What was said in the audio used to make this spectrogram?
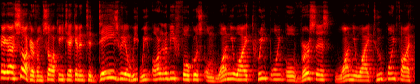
Hey guys, Saki here from Saki Tech and in today's video we, we are going to be focused on One UI 3.0 versus One UI 2.5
